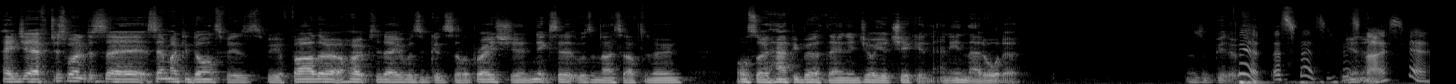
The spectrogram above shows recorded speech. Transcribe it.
"Hey Jeff, just wanted to say send my condolences for your father. I hope today was a good celebration. Nick said it was a nice afternoon. Also, happy birthday and enjoy your chicken. And in that order." There's a bit of yeah, that's that's that's know. nice. Yeah.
